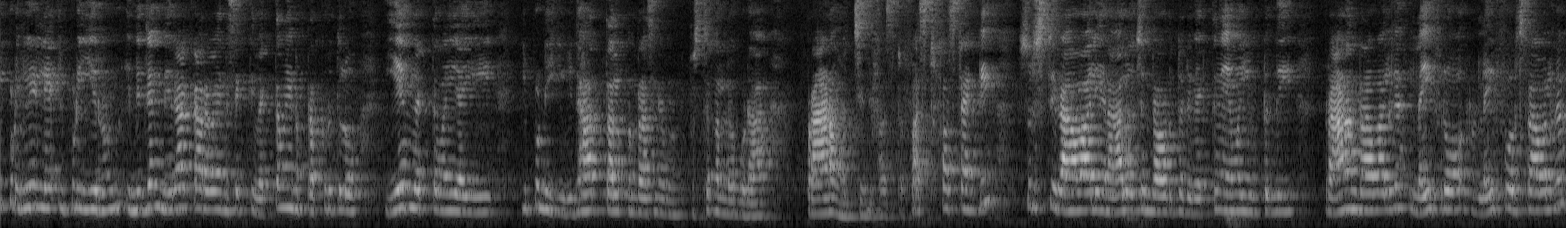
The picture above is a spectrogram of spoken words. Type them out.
ఇప్పుడు వీళ్ళే ఇప్పుడు ఈ రెండు నిజంగా నిరాకారమైన శక్తి వ్యక్తమైన ప్రకృతిలో ఏం వ్యక్తమయ్యాయి? ఇప్పుడు నీకు విధాతల్పన రాసినటువంటి పుస్తకంలో కూడా ప్రాణం వచ్చింది ఫస్ట్. ఫస్ట్ ఫస్ట్ అంటే సృష్టి రావాలి అని ఆలోచన రావడంతో వ్యక్తం ఏమై ఉంటుంది? ప్రాణం రావాలిగా లైఫ్ రో లైఫ్ ఫోర్స్ రావాలిగా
